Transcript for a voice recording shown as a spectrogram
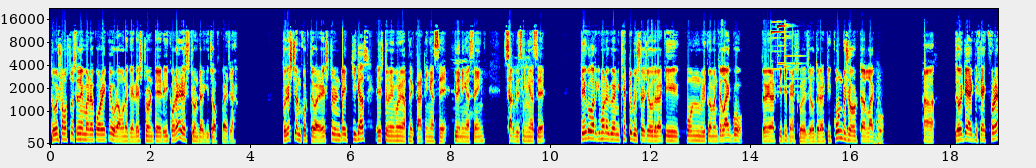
তো ওই সমস্ত ছেলেমেয়েরা করে কি, ওরা মনে করেন রেস্টুরেন্টের ই করে রেস্টুরেন্টে আর কি জব পায় যায়। তো রেস্টুরেন্ট করতে পারে। রেস্টুরেন্টে কি কাজ? রেস্টুরেন্টে মনে আপনার কাটিং আছে ক্লিনিং আছে সার্ভিসিং আছে। তো এগুলো আর কি মনে করেন ক্ষেত্র বিষয় যে ওদের আর কি কোন রিকোয়ারমেন্টে লাগবো? তো আর কি ডিপেন্ড করে যে ওদের আর কি কোন বিষয়টা লাগবো। তো ওইটা আর কি ফ্যাক্ট করে।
